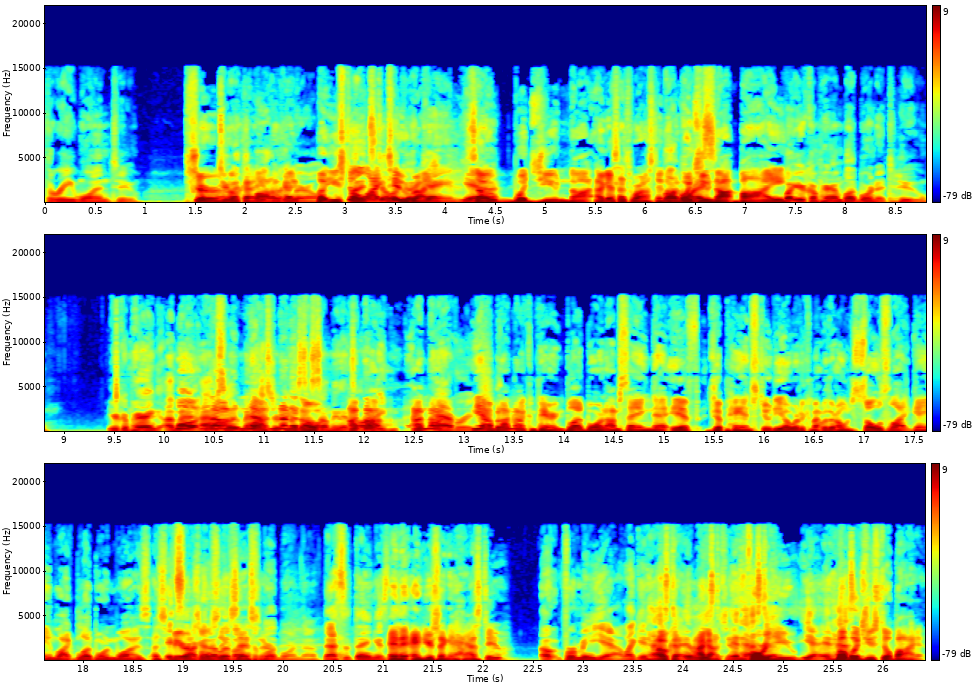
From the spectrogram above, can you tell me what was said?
three, one, two. Sure, Two at the bottom of the barrel. but you still But like still two, right? game, yeah. So would you not? I guess that's where I stand on it. Would you is- not buy? But you're comparing Bloodborne to two. You're comparing a well, ma- absolute no, masterpiece no, no, no. to something that's I'm already not, I'm not, average. Yeah, but I'm not comparing Bloodborne. I'm saying that if Japan Studio were to come out with their own Souls-like game, like Bloodborne was, a spiritual it's not to live up to successor, Bloodborne though. That's the thing is and that and you're saying it has to? Oh, for me, yeah, like it has Okay, to. At I got you. It has For to- you, yeah. It has But would you still buy it?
